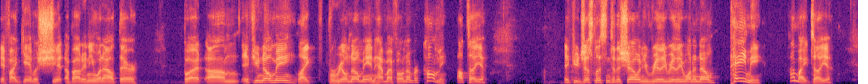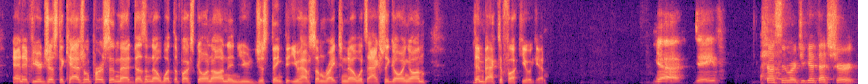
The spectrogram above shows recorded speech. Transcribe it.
if I gave a shit about anyone out there. But um, if you know me, like for real know me, and have my phone number, call me. I'll tell you. If you just listen to the show and you really, really want to know, pay me. I might tell you. And if you're just a casual person that doesn't know what the fuck's going on and you just think that you have some right to know what's actually going on, then back to fuck you again. Yeah, Dave. Justin, where'd you get that shirt?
